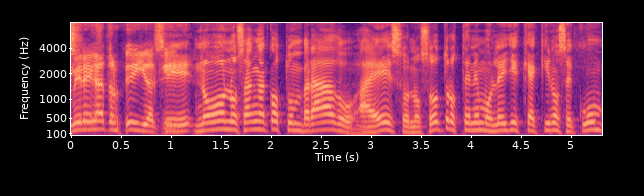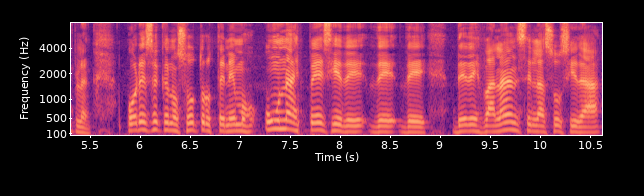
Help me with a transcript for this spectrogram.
sí, miren sí. a Trujillo aquí. Sí, no nos han acostumbrado a eso. Nosotros tenemos leyes que aquí no se cumplan. Por eso es que nosotros tenemos una especie de, de- de- de desbalance en la sociedad,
